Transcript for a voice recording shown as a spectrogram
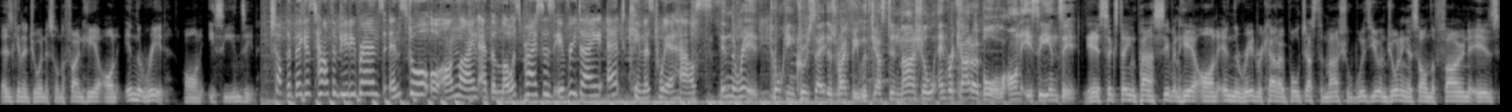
is going to join us on the phone here on In the Red on SENZ. Shop the biggest health and beauty brands in store or online at the lowest prices every day at Chemist Warehouse. In the Red, talking Crusaders rugby with Justin Marshall and Riccardo Ball on SENZ. Yeah, 16 past 7 here on In the Red. Riccardo Ball, Justin Marshall with you. And joining us on the phone is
